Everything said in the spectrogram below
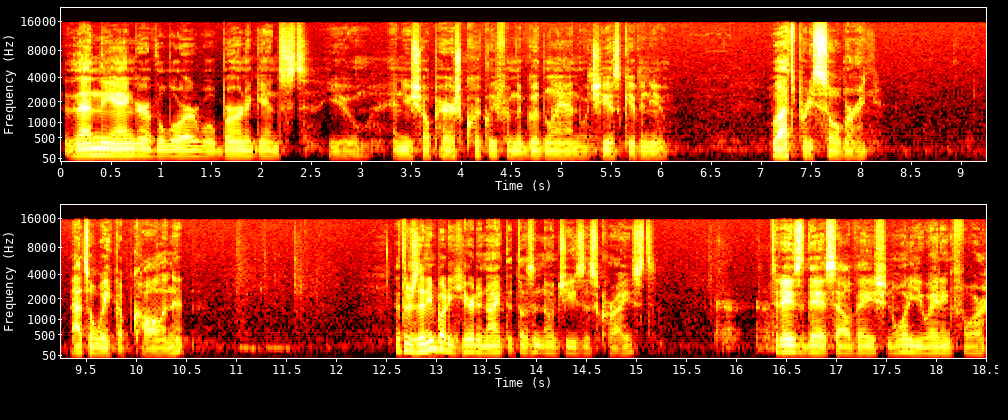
then the anger of the Lord will burn against you, and you shall perish quickly from the good land which he has given you. Well, that's pretty sobering. That's a wake up call, isn't it? If there's anybody here tonight that doesn't know Jesus Christ, today's the day of salvation. What are you waiting for?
